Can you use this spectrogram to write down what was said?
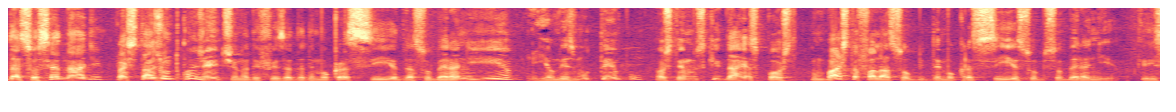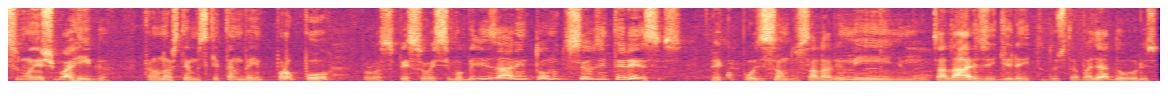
da sociedade para estar junto com a gente na defesa da democracia, da soberania e, ao mesmo tempo, nós temos que dar resposta. Não basta falar sobre democracia, sobre soberania, porque isso não enche barriga. Então, nós temos que também propor para as pessoas se mobilizarem em torno dos seus interesses recomposição do salário mínimo, salários e direitos dos trabalhadores,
